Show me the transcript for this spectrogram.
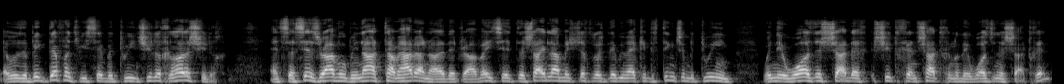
There was a big difference we said between shidduch and other shidduch. And so says Rav Ubinat Tam. Know that Rav? He says the Shayla Meshach. They make a distinction between when there was a shadach, shidchen, shadchen, or there wasn't a shadchen.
